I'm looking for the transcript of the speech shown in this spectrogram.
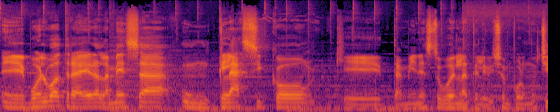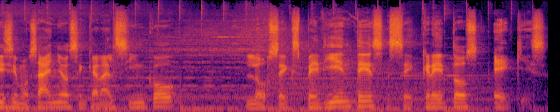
eh, vuelvo a traer a la mesa un clásico que también estuvo en la televisión por muchísimos años en Canal 5, Los Expedientes Secretos X.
